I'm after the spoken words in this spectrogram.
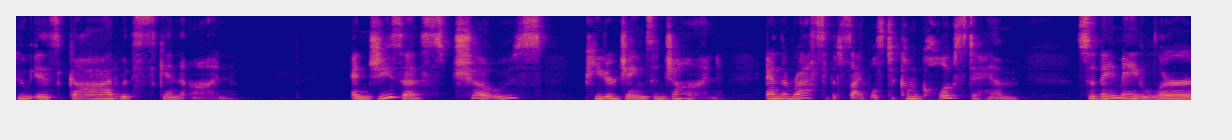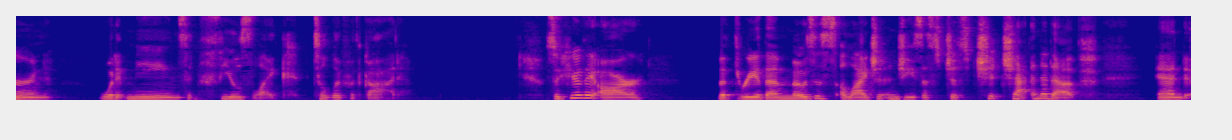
who is God with skin on. And Jesus chose Peter, James, and John and the rest of the disciples to come close to him so they may learn what it means and feels like to live with God. So here they are the three of them, Moses, Elijah, and Jesus, just chit chatting it up. And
